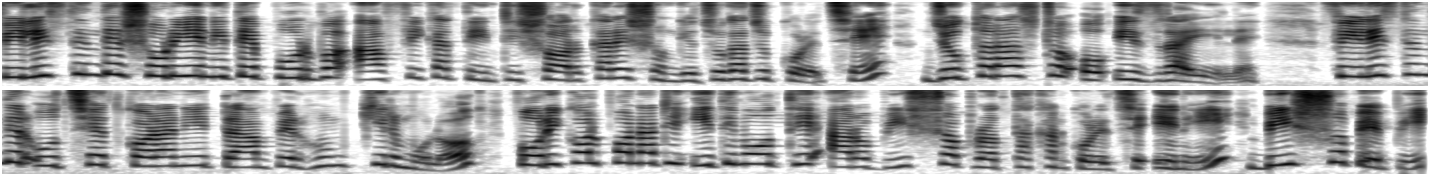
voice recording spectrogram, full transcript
ফিলিস্তিনদের সরিয়ে নিতে পূর্ব আফ্রিকার তিনটি সরকারের সঙ্গে যোগাযোগ করেছে যুক্তরাষ্ট্র ও ইসরায়েল। ফিলিস্তিনদের উচ্ছেদ করা নিয়ে ট্রাম্পের হুমকির মূলক পরিকল্পনাটি ইতিমধ্যে আরও বিশ্ব প্রত্যাখ্যান করেছে। এনে বিশ্বব্যাপী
